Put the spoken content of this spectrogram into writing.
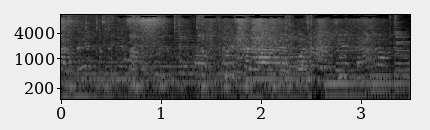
啊，对，对对对，为啥？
